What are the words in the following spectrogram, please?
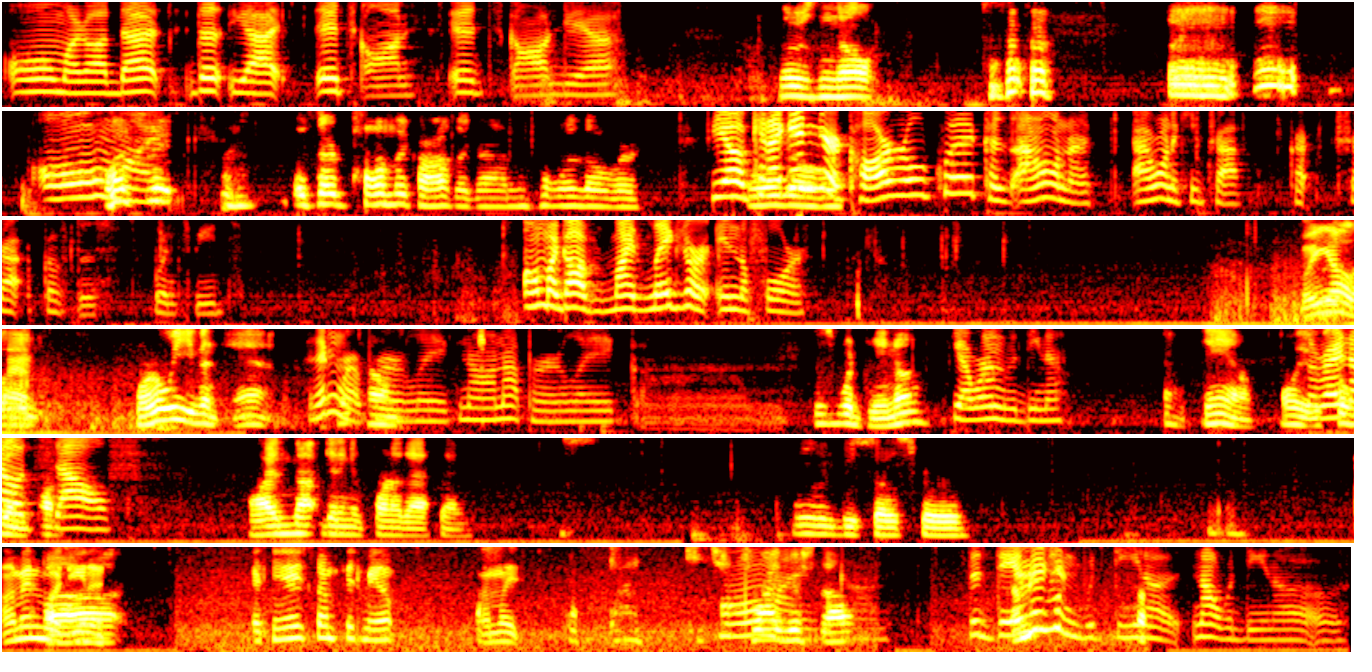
Oh my god, that that yeah, it's gone. It's gone, yeah. There's no. Oh Once my. We- They started pulling the car off the ground. It was over. Yo, can I was get in your car real quick? Cause I don't wanna. I wanna keep track track of this wind speeds. Oh my god, my legs are in the floor. Where y'all at? Where are we even at? I think we're at town? Prayer Lake. No, not Prayer Lake. Um, This is Wadena? yeah, we're in Medina. God damn. Oh, wait, so right now it's front- south. Oh, I'm not getting in front of that thing. We would be so screwed. I'm in Modena. Uh, Hey, Can you guys come pick me up? I'm like, God, can you Oh drive my yourself? God. The damage in Medina, not Medina. uh,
